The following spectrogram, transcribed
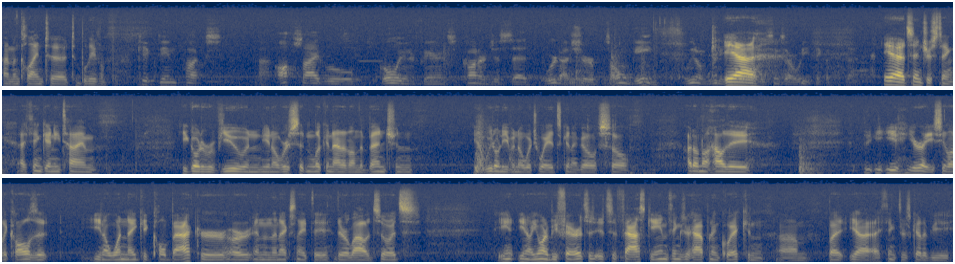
I'm inclined to to believe him. Kicked in pucks, uh, offside rule, goalie interference. Connor just said, "We're not sure. It's our own game. We don't really yeah. know what these things are." What do you think about that? Yeah, it's interesting. I think anytime you go to review and you know we're sitting looking at it on the bench and you know we don't even know which way it's going to go. So I don't know how they. You're right. You see a lot of calls that you know one night get called back or, or and then the next night they they're allowed. So it's you, you know you want to be fair. It's a, it's a fast game. Things are happening quick and. Um, but yeah, I think there's got to be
